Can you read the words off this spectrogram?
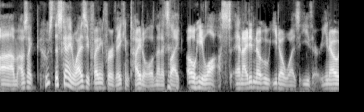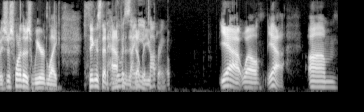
Um, I was like, who's this guy and why is he fighting for a vacant title? And then it's like, oh, he lost, and I didn't know who Ito was either. You know, it's just one of those weird like things that happen in the W. top rank. Yeah, well, yeah. Um,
